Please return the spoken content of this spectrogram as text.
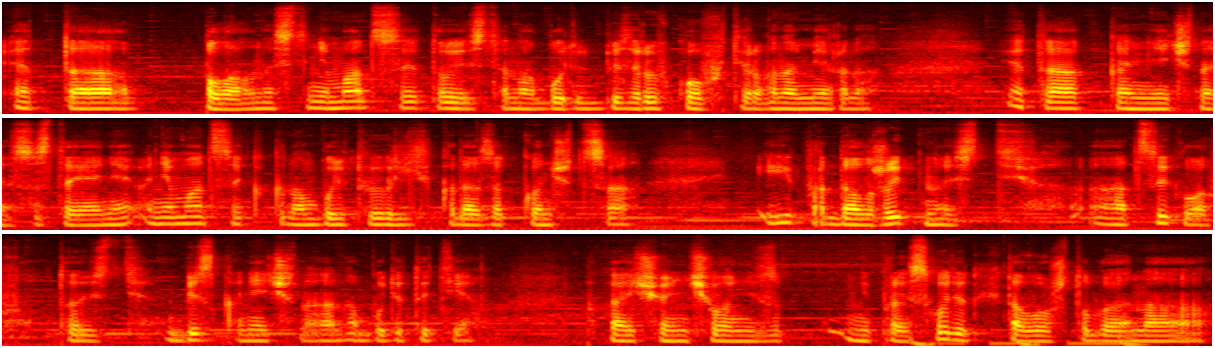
это плавность анимации, то есть она будет без рывков идти равномерно. Это конечное состояние анимации, как она будет выглядеть, когда закончится. И продолжительность а, циклов, то есть бесконечно она будет идти. Пока еще ничего не, не происходит, для того, чтобы она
